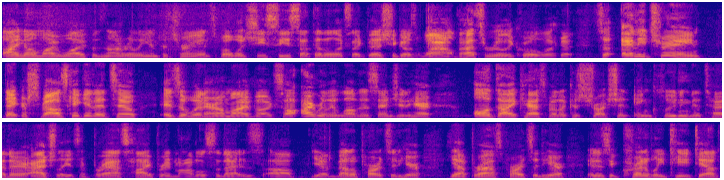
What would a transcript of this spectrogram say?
I know my wife is not really into trains, but when she sees something that looks like this, she goes, wow, that's really cool looking. So any train that your spouse can get into is a winner on my book. So I really love this engine here. All die-cast metal construction, including the tender. Actually, it's a brass hybrid model, so that is, uh, yeah, metal parts in here. Yeah, brass parts in here. It is incredibly detailed,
